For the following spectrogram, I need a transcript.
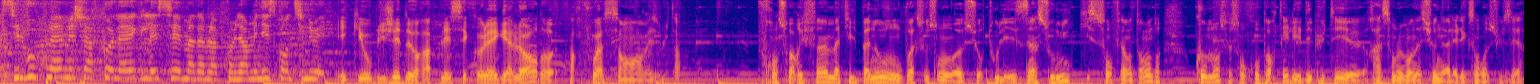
S'il vous plaît, mes chers collègues, laissez Madame la Première ministre continuer. Et qui est obligée de rappeler ses collègues à l'ordre, parfois sans résultat. François Ruffin, Mathilde Panot, on voit que ce sont euh, surtout les insoumis qui se sont fait entendre. Comment se sont comportés les députés euh, Rassemblement National, Alexandre Sulzer?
